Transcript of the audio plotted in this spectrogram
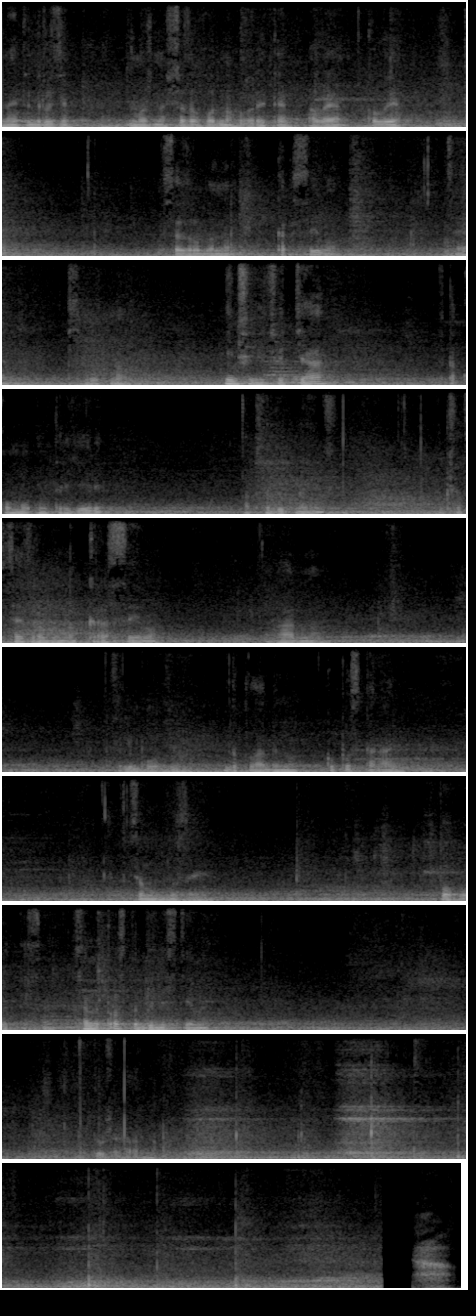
Знаєте, друзі, можна що завгодно говорити, але коли все зроблено красиво, це абсолютно інше відчуття в такому інтер'єрі. Абсолютно інше. Якщо все зроблено красиво, гарно, з любов'ю, докладено купу старань цьому музеї. Погодьтеся, це не просто білі стіни. Дуже гарно.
